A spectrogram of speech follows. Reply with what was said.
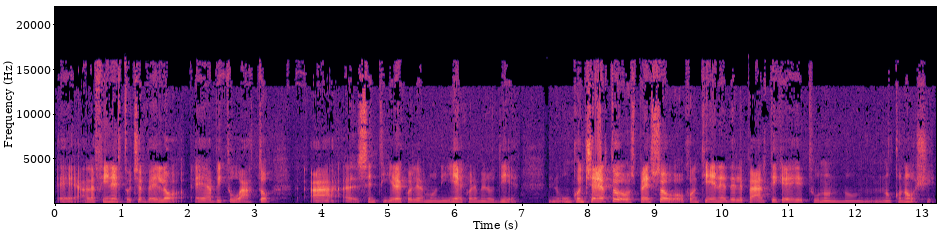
eh, alla fine il tuo cervello è abituato a eh, sentire quelle armonie, quelle melodie. Un concerto spesso contiene delle parti che tu non, non, non conosci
